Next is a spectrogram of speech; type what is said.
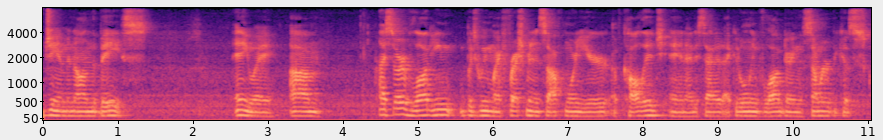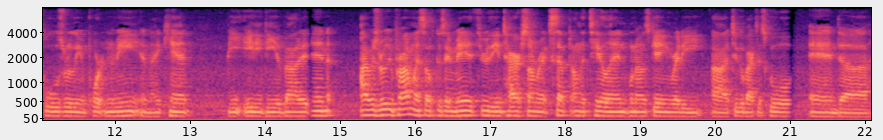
jamming on the bass. Anyway, um, I started vlogging between my freshman and sophomore year of college, and I decided I could only vlog during the summer because school's really important to me, and I can't be ADD about it. And I was really proud of myself because I made it through the entire summer except on the tail end when I was getting ready uh, to go back to school. And uh,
